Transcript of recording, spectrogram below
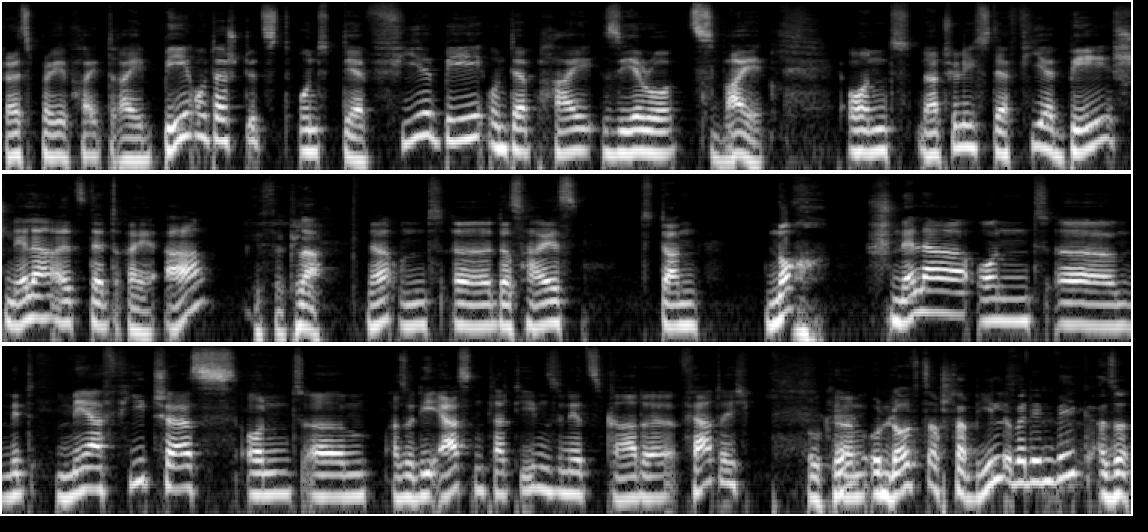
Raspberry Pi 3B unterstützt und der 4B und der Pi Zero 2. Und natürlich ist der 4B schneller als der 3A. Ist ja klar. Ja, und äh, das heißt dann noch schneller und äh, mit mehr Features und ähm, also die ersten Platinen sind jetzt gerade fertig. Okay. Ähm, und läuft es auch stabil über den Weg? Also,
